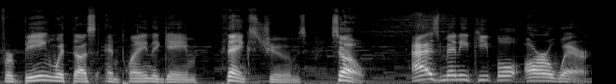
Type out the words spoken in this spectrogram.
for being with us and playing the game. Thanks, Chooms. So, as many people are aware,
